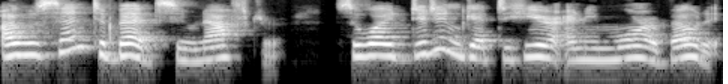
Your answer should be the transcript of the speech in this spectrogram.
I was sent to bed soon after, so I didn't get to hear any more about it.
